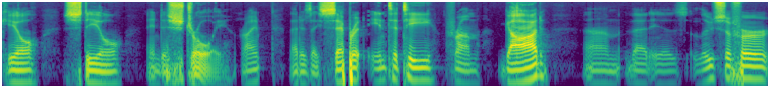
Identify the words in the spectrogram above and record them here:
kill, steal, and destroy, right? That is a separate entity from God. Um, that is Lucifer.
